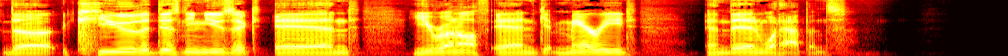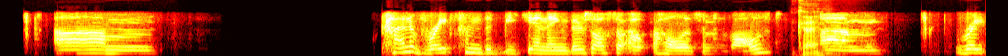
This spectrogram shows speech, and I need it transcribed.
the cue the Disney music, and you run off and get married, and then what happens? um, kind of right from the beginning, there's also alcoholism involved. Okay. Um, right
